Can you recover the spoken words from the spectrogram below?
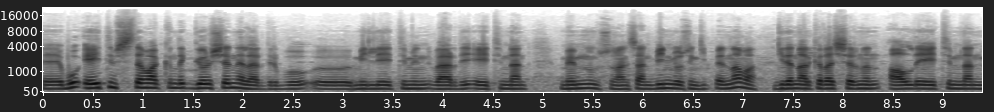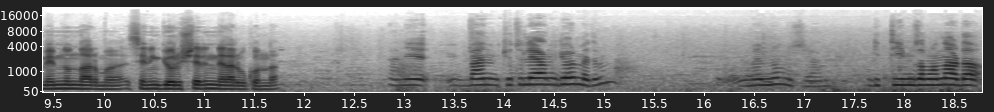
Ee, bu eğitim sistemi hakkındaki görüşlerin nelerdir? Bu e, milli eğitimin verdiği eğitimden memnun musun? Hani sen bilmiyorsun gitmedin ama giden arkadaşlarının aldığı eğitimden memnunlar mı? Senin görüşlerin neler bu konuda? Yani ben kötüleyen görmedim. Memnunuz yani. Gittiğim zamanlarda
